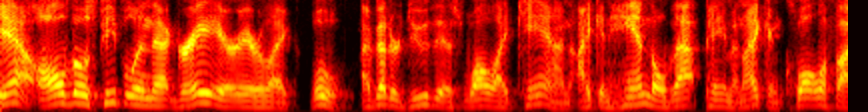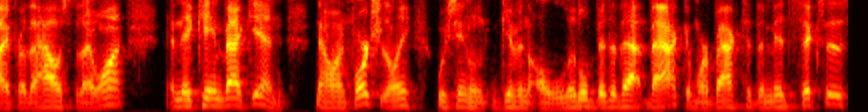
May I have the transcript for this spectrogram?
yeah, all those people in that gray area are like, whoa, I better do this while I can. I can handle that payment. I can qualify for the house that I want. And they came back in. Now, unfortunately, we've seen given a little bit of that back, and we're back to the mid sixes.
